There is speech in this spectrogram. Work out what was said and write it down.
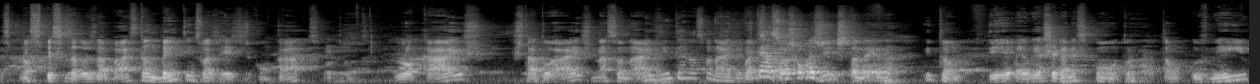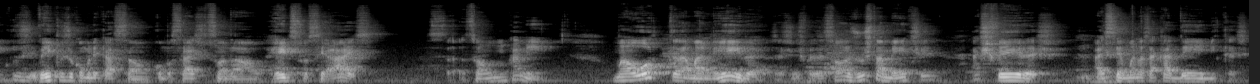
Os nossos pesquisadores da base também têm suas redes de contato locais estaduais, nacionais e internacionais. E tem ações como a gente também, né? Então, eu ia chegar nesse ponto. Uhum. Então, os veículos, veículos de comunicação, como site institucional, redes sociais, são um caminho. Uma outra maneira de a gente fazer são justamente as feiras, as semanas acadêmicas,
